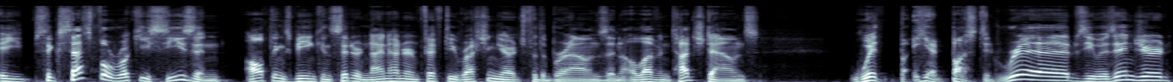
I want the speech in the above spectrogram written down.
a successful rookie season, all things being considered, 950 rushing yards for the Browns and 11 touchdowns, with he had busted ribs, he was injured.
